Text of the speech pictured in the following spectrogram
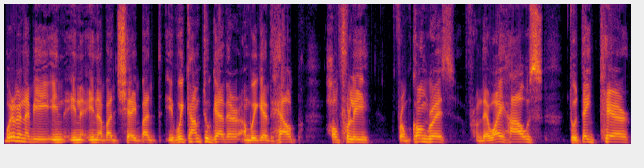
we're going to be in, in, in a bad shape. But if we come together and we get help, hopefully from Congress, from the White House, to take care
